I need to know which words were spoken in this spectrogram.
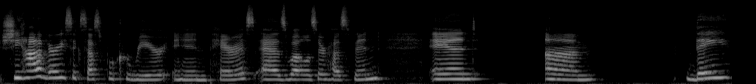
she had a very successful career in Paris as well as her husband, and um, they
